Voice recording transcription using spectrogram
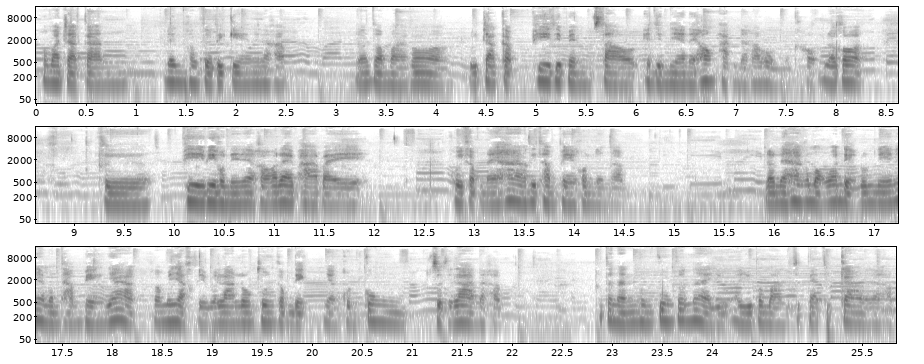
เพราะมาจากการ เล่นคอนเสิร์ตลิเกนี่นะครับ แล้วต่อมาก็รู้จักกับพี่ที่เป็นซาวเอนจิเนียร์ในห้องอัดนะครับผมเขาแล้วก็คือพี่พี่คนนี้เนี่ยเขาก็ได้พาไปคุยกับนายห้างที่ทำเพลงคนหนึ่งครับ แล้วนายห้างก็บอกว่าเด็กรุ่นนี้เนี่ยมันทำเพลงยากก็ไม่อยากเสียเวลาลงทุนกับเด็กอย่างคุณกุ้งสุธิราชนะครับก็ตอนนั้นคุณกุ้งก็น่าอายุอายุประมาณ 18-19เลยนะครับ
